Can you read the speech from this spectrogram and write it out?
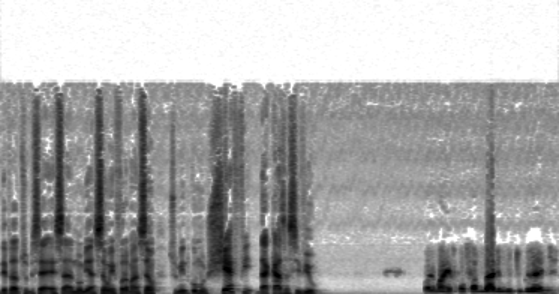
deputado, sobre essa nomeação e informação, assumindo como chefe da Casa Civil. Olha, uma responsabilidade muito grande.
